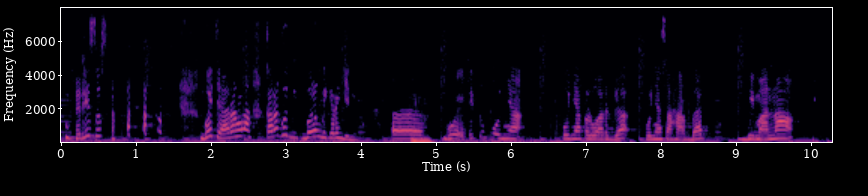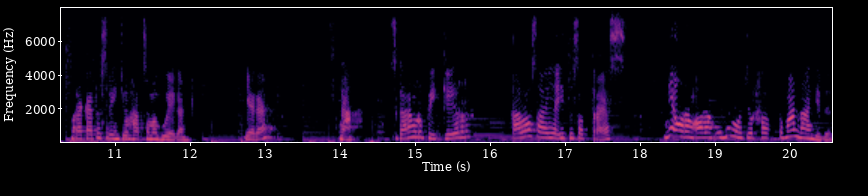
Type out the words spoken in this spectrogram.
jadi susah. Gue jarang lah. Karena gue gue mikirnya gini. Eh Mhm. gue itu punya punya keluarga punya sahabat di mana mereka itu sering curhat sama gue kan. Ya kan? Nah sekarang lu pikir kalau saya itu stres ini orang-orang ini mau curhat ke mana? Gitu.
